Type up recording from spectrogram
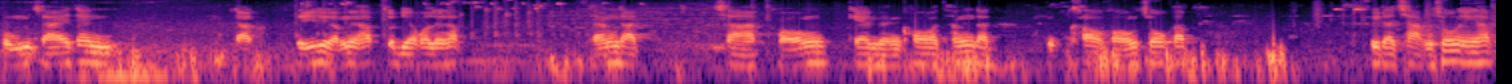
ผมใช้แท่นดัดสีเหลืองเนะครับ ตัวเดียวกันเลยครับ ทั้งดัดฉากของแกนแผงคอทั้งดัดหุกเข้าของโชคครับ คือดัดฉากของโชคเองครับ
